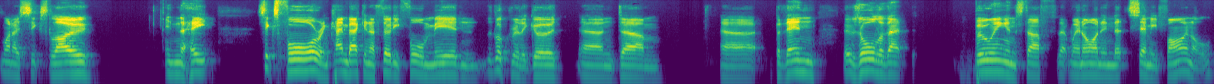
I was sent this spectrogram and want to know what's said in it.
106 low in the heat, six four, and came back in a 34 mid, and looked really good. And um, uh, but then there was all of that booing and stuff that went on in that semi final.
